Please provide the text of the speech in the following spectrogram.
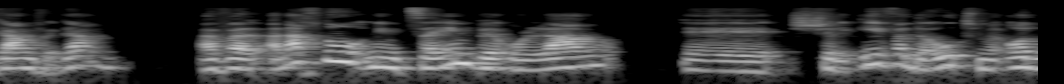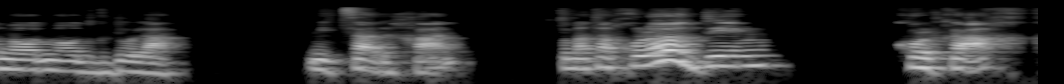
גם וגם, אבל אנחנו נמצאים בעולם אה, של אי ודאות מאוד מאוד מאוד גדולה מצד אחד, זאת אומרת אנחנו לא יודעים כל כך,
